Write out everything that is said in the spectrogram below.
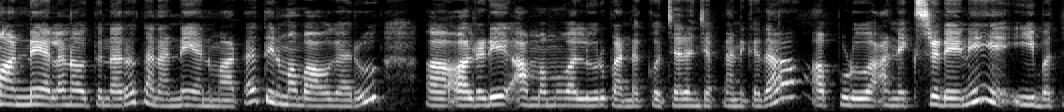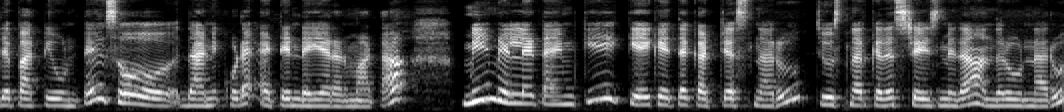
మా అన్నయ్య ఎలా నవ్వుతున్నారో తన అన్నయ్య అనమాట తిరుమా బావగారు ఆల్రెడీ అమ్మమ్మ వాళ్ళ ఊరు పండగకి వచ్చారని చెప్పాను కదా అప్పుడు ఆ నెక్స్ట్ డేనే ఈ బర్త్డే పార్టీ ఉంటే సో దానికి కూడా అటెండ్ అయ్యారనమాట మేము వెళ్ళే టైంకి కేక్ అయితే కట్ చేస్తున్నారు. చూస్తున్నారు కదా స్టేజ్ మీద అందరూ ఉన్నారు.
